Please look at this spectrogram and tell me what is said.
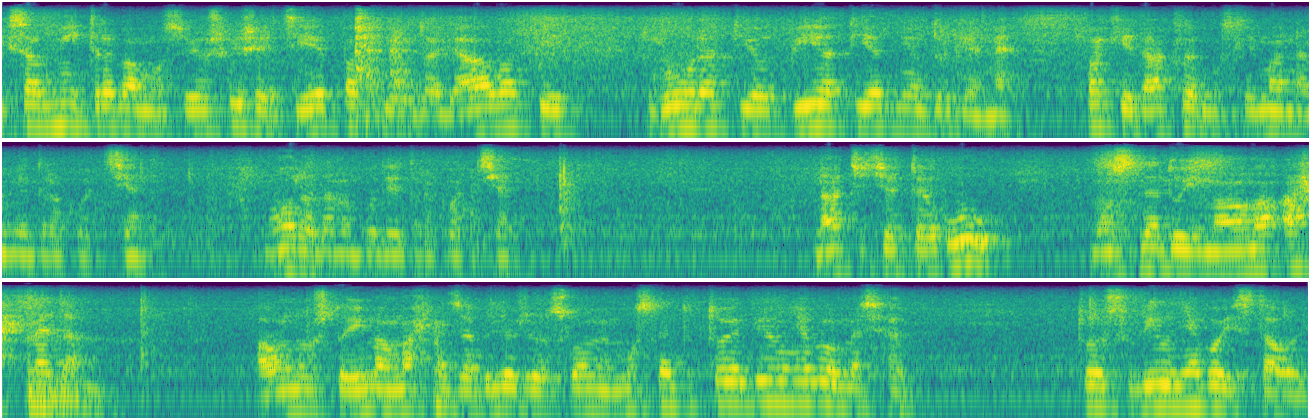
i sad mi trebamo se još više cijepati, udaljavati, gurati, odbijati jedni od druge, ne. Svaki dakle musliman nam je dragocjen, mora da nam bude dragocjen. Naći ćete u musnedu imama Ahmeda, a ono što ima Ahmed zabilježio u svome musnedu, to je bio njegov mesheb to su bili njegovi stavovi.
